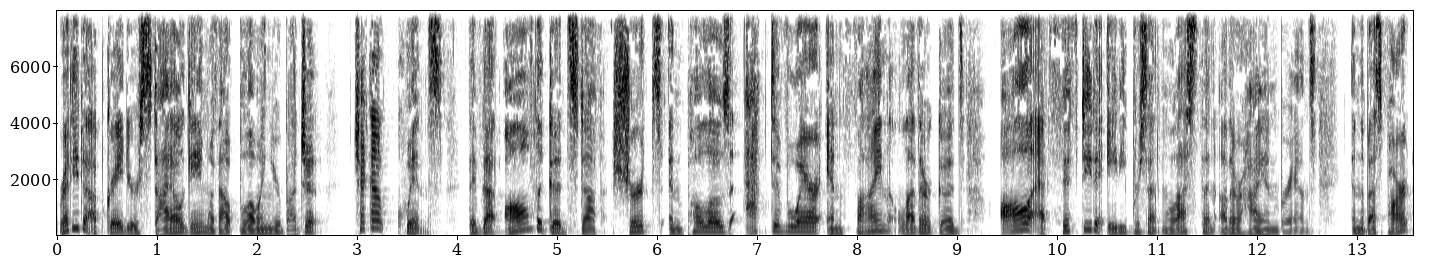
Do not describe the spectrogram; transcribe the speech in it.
Ready to upgrade your style game without blowing your budget? Check out Quince. They've got all the good stuff shirts and polos, activewear, and fine leather goods, all at 50 to 80% less than other high end brands. And the best part?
